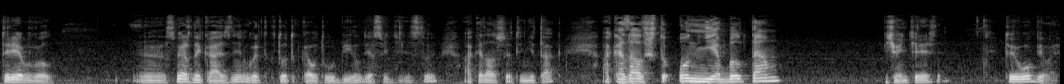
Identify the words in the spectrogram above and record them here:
требовал э, смертной казни, он говорит, кто-то кого-то убил, я свидетельствую. Оказалось, что это не так. Оказалось, что он не был там, еще интереснее, то его убивают.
